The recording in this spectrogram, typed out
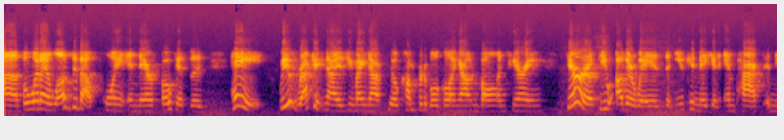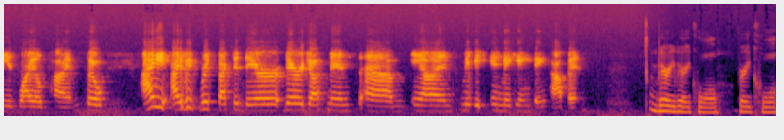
Uh, but what I loved about Point and their focus was, hey, we recognize you might not feel comfortable going out and volunteering. Here are a few other ways that you can make an impact in these wild times. So I, I've respected their their adjustments um, and make, in making things happen. Very very cool. Very cool.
